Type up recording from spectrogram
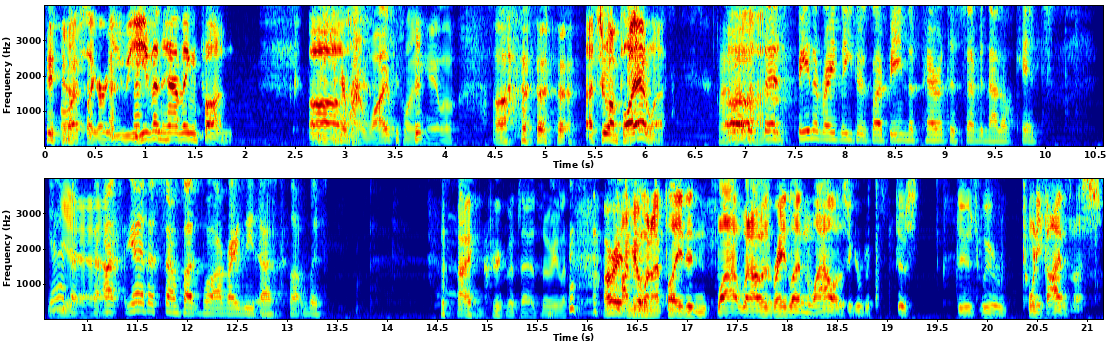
Yeah. My wife's like, "Are you even having fun?" You Uh, should hear my wife playing Halo. Uh, that's who I'm playing with. Whoever. Uh, says being a raid leader is like being the parent of seven adult kids. Yeah, Yeah. That, I, yeah, that sounds like what a raid leader Yeah. has to put up with. I agree with that. So we. All right. I so mean, when I played in when I was raid led in WoW, it was a group of there's dudes. We were 25 of us.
